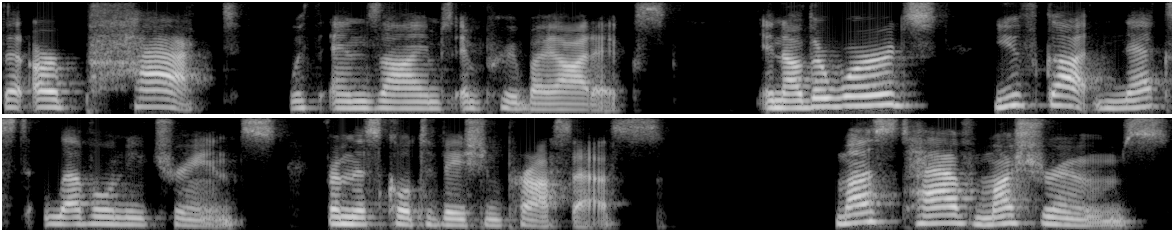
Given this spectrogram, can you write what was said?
that are packed with enzymes and prebiotics. In other words, you've got next level nutrients from this cultivation process. Must have mushrooms.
